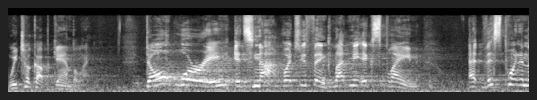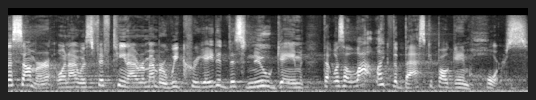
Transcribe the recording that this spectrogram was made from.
we took up gambling. Don't worry, it's not what you think. Let me explain. At this point in the summer, when I was 15, I remember we created this new game that was a lot like the basketball game Horse.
